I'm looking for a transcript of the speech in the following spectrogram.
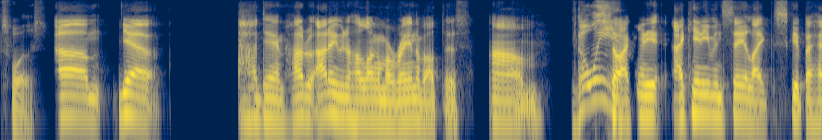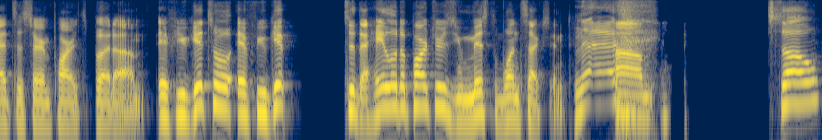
Spoilers. Um, yeah. Ah, damn. How do I don't even know how long I'm gonna rant about this. Um, Go in. so I can't I can't even say like skip ahead to certain parts. But um, if you get to if you get to the Halo departures, you missed one section. Um, so,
